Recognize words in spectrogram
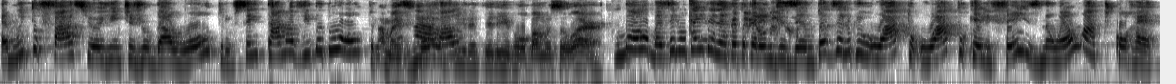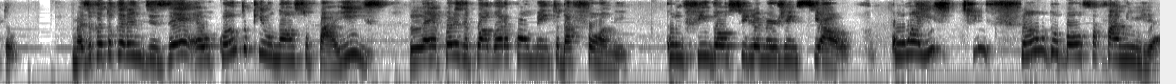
É muito fácil a gente julgar o outro sem estar na vida do outro. Ah, mas não é o direito dele roubar meu celular? Não, mas você não tá entendendo o que eu tô querendo dizer. Eu não tô dizendo que o ato, o ato que ele fez não é um ato correto. Mas o que eu tô querendo dizer é o quanto que o nosso país, le- por exemplo, agora com o aumento da fome, com o fim do auxílio emergencial, com a extinção do Bolsa Família,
